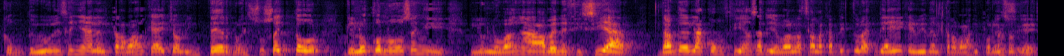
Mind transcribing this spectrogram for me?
como te voy a enseñar, el trabajo que ha hecho a lo interno en su sector, que lo conocen y lo, van a beneficiar, dándole la confianza de llevarlo a la sala capitular, de ahí es que viene el trabajo y por eso que,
